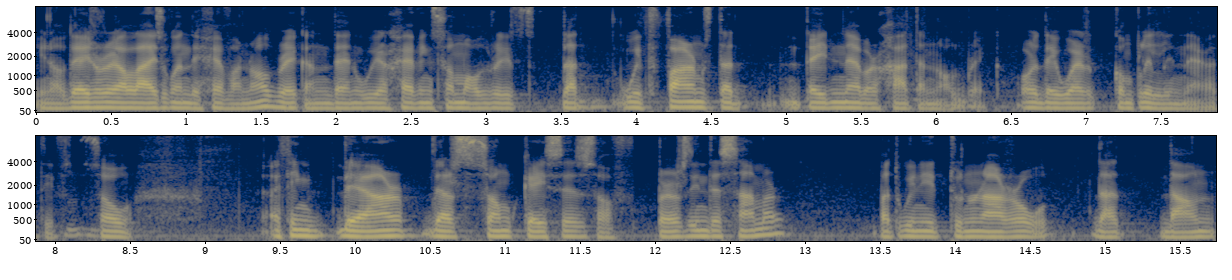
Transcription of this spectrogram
you know, they realize when they have an outbreak, and then we are having some outbreaks that with farms that they never had an outbreak or they were completely negative. Mm-hmm. So, I think there are there's some cases of PRRS in the summer, but we need to narrow that down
